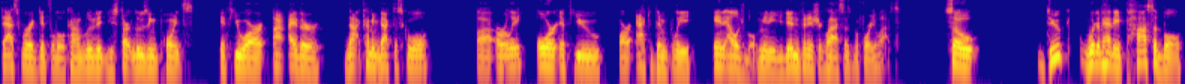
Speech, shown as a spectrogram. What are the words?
that's where it gets a little convoluted. You start losing points if you are either not coming back to school uh, early or if you are academically ineligible, meaning you didn't finish your classes before you left. So Duke would have had a possible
